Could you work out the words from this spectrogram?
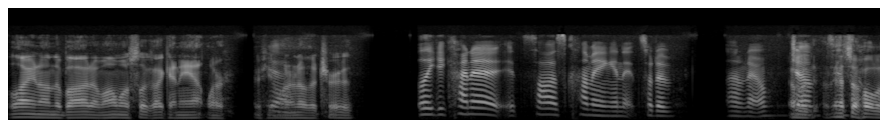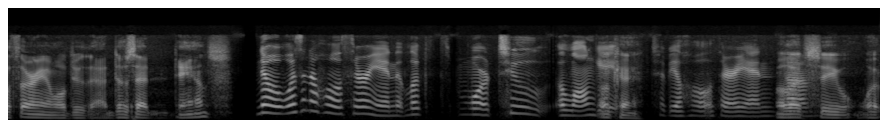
line on the bottom, almost looked like an antler. If you want to know the truth. like it kind of it saw us coming and it sort of I don't know Oh, jumped. that's a holothurian. will do that. Does that dance? No, it wasn't a holothurian. It looked more too elongate Okay. to be a holothurian. Well, let's Um, see what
